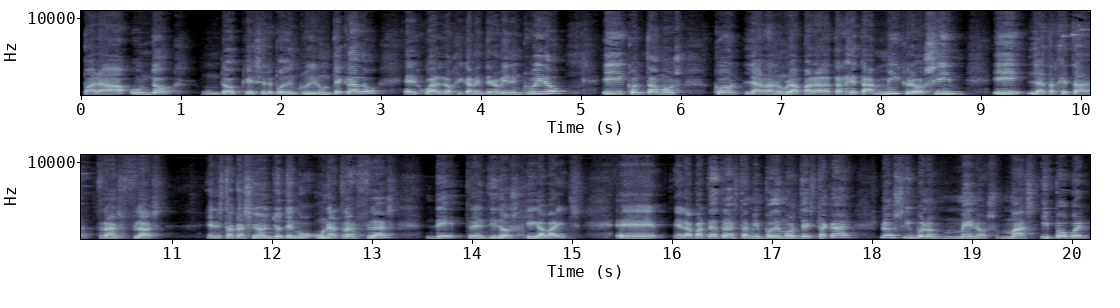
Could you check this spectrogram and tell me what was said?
para un dock, un dock que se le puede incluir un teclado, el cual lógicamente no viene incluido, y contamos con la ranura para la tarjeta micro SIM y la tarjeta Transflash. En esta ocasión yo tengo una Transflash de 32 GB. Eh, en la parte de atrás también podemos destacar los símbolos menos, más y power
